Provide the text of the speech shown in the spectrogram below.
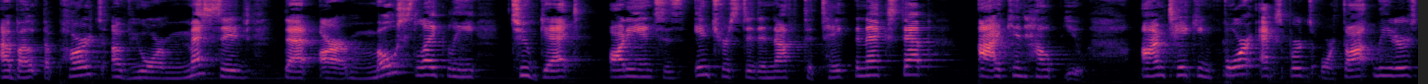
about the parts of your message that are most likely to get audiences interested enough to take the next step, I can help you. I'm taking four experts or thought leaders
